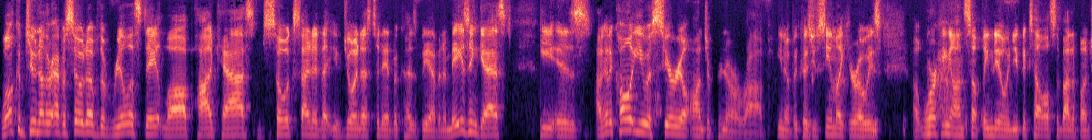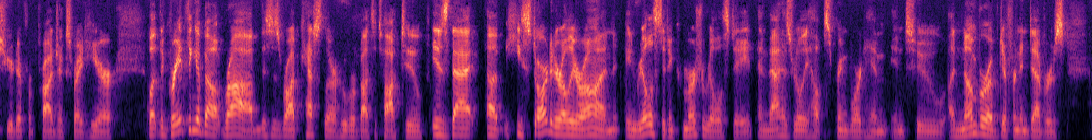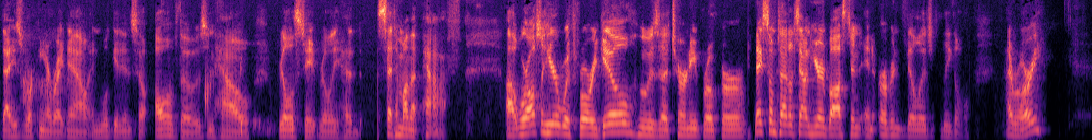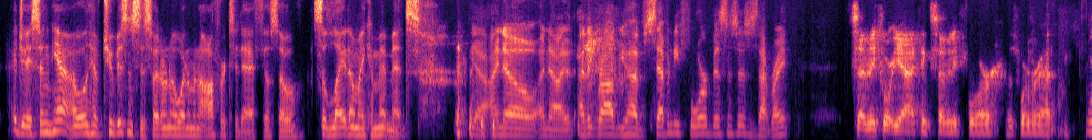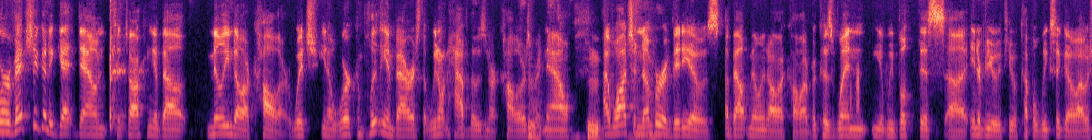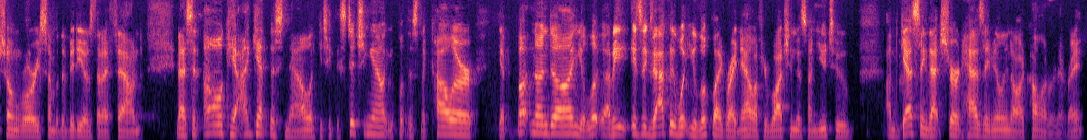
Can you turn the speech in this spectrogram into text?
Welcome to another episode of the Real Estate Law Podcast. I'm so excited that you've joined us today because we have an amazing guest he is, I'm going to call you a serial entrepreneur, Rob, you know, because you seem like you're always uh, working on something new and you could tell us about a bunch of your different projects right here. But the great thing about Rob, this is Rob Kessler, who we're about to talk to, is that uh, he started earlier on in real estate and commercial real estate, and that has really helped springboard him into a number of different endeavors that he's working on right now. And we'll get into all of those and how real estate really had set him on that path. Uh, we're also here with Rory Gill, who is an attorney, broker, NextHome Titletown here in Boston, and Urban Village Legal. Hi, Rory. Hi, Jason. Yeah, I only have two businesses, so I don't know what I'm going to offer today. I feel so so light on my commitments. yeah, I know. I know. I, I think Rob, you have 74 businesses. Is that right? 74. Yeah, I think 74 is where we're at. We're eventually going to get down to talking about million dollar collar, which you know we're completely embarrassed that we don't have those in our collars right now. Mm. I watch a number of videos about million dollar collar because when you know, we booked this uh, interview with you a couple weeks ago, I was showing Rory some of the videos that I found, and I said, "Oh, okay, I get this now. Like you take the stitching out, you put this in the collar, you get the button undone, you look. I mean, it's exactly what you look like right now if you're watching this on YouTube. I'm guessing that shirt has a million dollar collar in it, right?"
